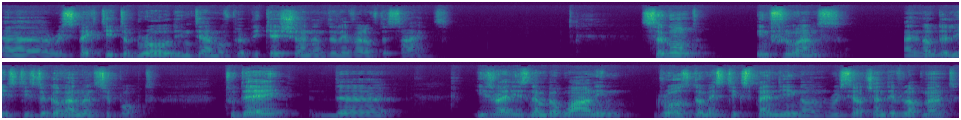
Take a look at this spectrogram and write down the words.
uh, respected abroad in terms of publication and the level of the science. Second influence, and not the least, is the government support. Today, the Israel is number one in gross domestic spending on research and development.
